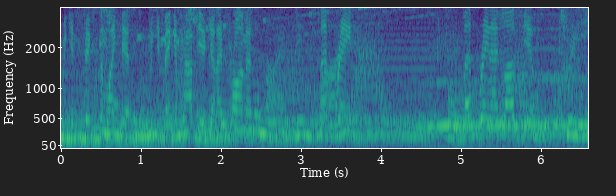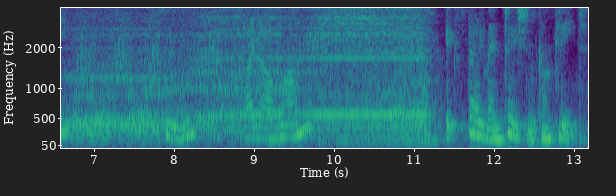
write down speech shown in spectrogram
we can fix them like this. We can make them happy again, I promise. The mind in Left brain, four, left brain, I love you. three, two, I know. one. Experimentation complete.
